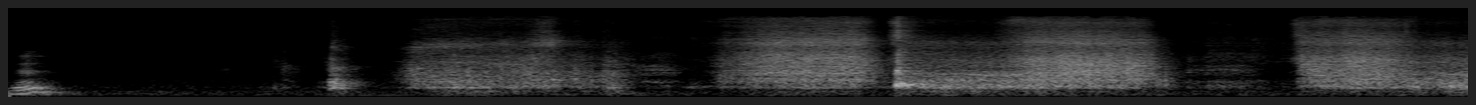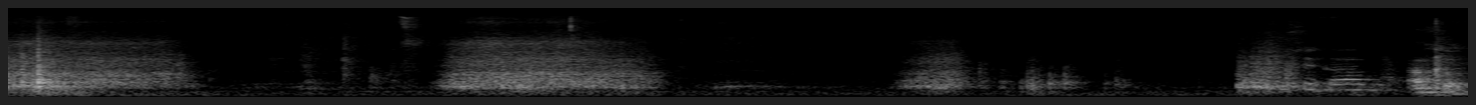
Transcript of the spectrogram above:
Mhm. Ist egal. Achso.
